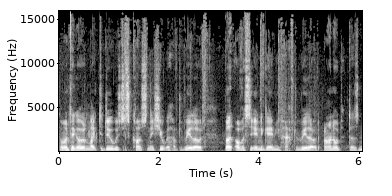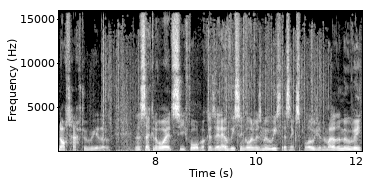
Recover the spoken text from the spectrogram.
The one thing I would like to do was just constantly shoot without having to reload, but obviously in the game you have to reload. Arnold does not have to reload. And the second of all I had C4, because in every single one of his movies there's an explosion. No matter the movie,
